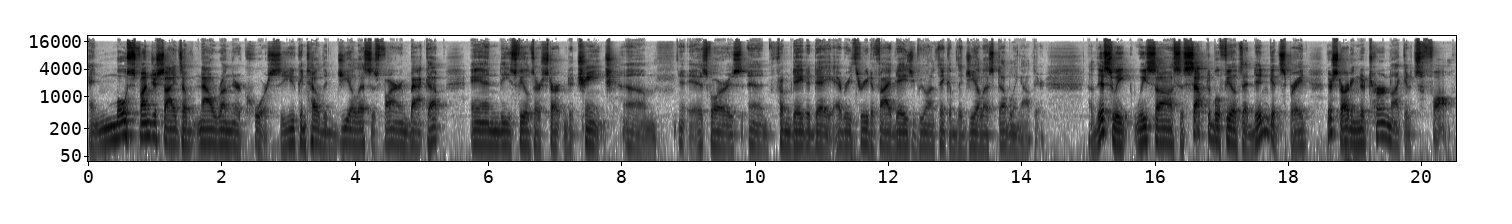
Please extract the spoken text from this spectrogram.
And most fungicides have now run their course. So you can tell the GLS is firing back up, and these fields are starting to change. Um, as far as uh, from day to day, every three to five days, if you want to think of the GLS doubling out there. Now, this week, we saw susceptible fields that didn't get sprayed, they're starting to turn like it's fall.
